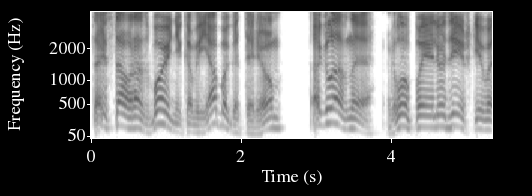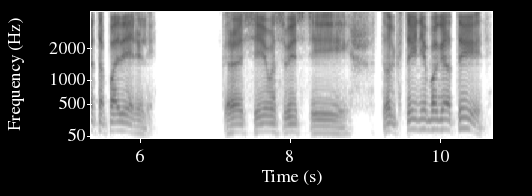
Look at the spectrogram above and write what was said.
«Ты стал разбойником, я богатырем. А главное, глупые людишки в это поверили». «Красиво свистишь, только ты не богатырь.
